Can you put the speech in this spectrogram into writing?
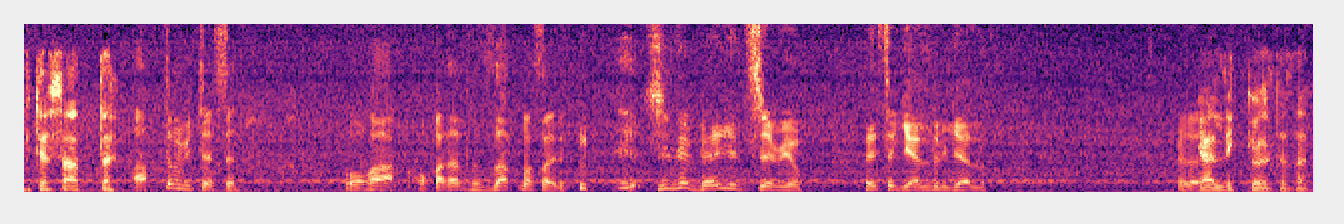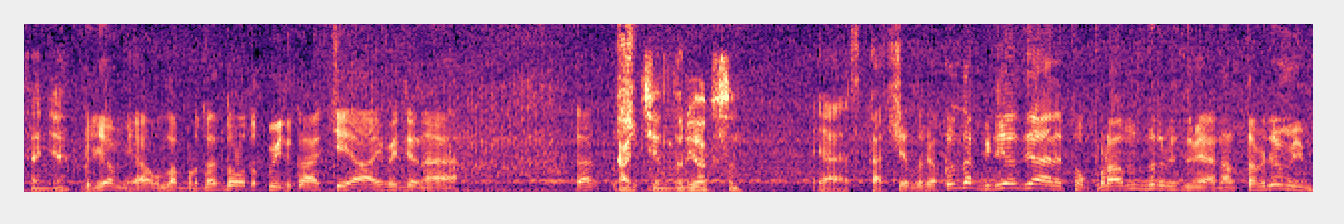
Vitesi attı. Attım vitesi. Oha o kadar hızlı atmasaydın. Şimdi ben yetişemiyorum. Neyse geldim geldim. Böyle, Geldik gölde zaten ya. Biliyorum ya. Ulan burada doğduk büyüdük. Aki ya ayıp ediyorsun ha. Sen, Kaç yıldır yoksun. Ya kaç yıldır yokuz da biliyoruz yani. Toprağımızdır bizim yani. Anlatabiliyor muyum?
